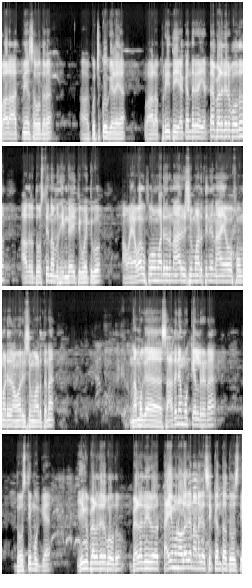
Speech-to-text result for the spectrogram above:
ಭಾಳ ಆತ್ಮೀಯ ಸಹೋದರ ಆ, ಕುಚುಕು ಗೆಳೆಯ ಭಾಳ ಪ್ರೀತಿ. ಯಾಕಂದ್ರೆ ಎಟ್ಟ ಬೆಳೆದಿರ್ಬೋದು ಆದ್ರ ದೋಸ್ತಿ ನಮ್ದು ಹಿಂಗೈತಿ ಇವತ್ತಿಗೂ ಅವ ಯಾವಾಗ ಫೋನ್ ಮಾಡಿದ್ರು ನಾ ರಿಸೀವ್ ಮಾಡ್ತೀನಿ ನಾ ಯಾವಾಗ ಫೋನ್ ಮಾಡಿದ್ರು ಅವ ರಿಸೀವ್ ಮಾಡ್ತಾನ. ನಮಗೆ ಸಾಧನೆ ಮುಖ್ಯ ಅಲ್ರಿನ ದೋಸ್ತಿ ಮುಖ್ಯ. ಈಗ ಬೆಳೆದಿರ್ಬೋದು. ಬೆಳೆದಿರೋ ಟೈಮ್ನೊಳಗೆ ನನಗೆ ಸಿಕ್ಕಂಥ ದೋಸ್ತಿ.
